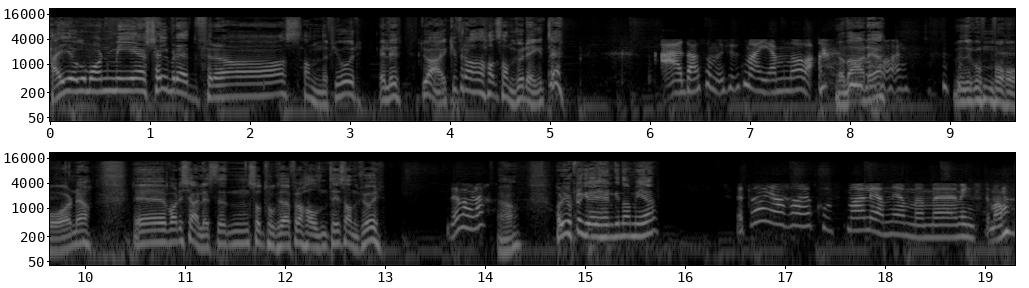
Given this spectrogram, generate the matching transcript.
Hei og god morgen, Mie Skjelbred fra Sandefjord. Eller, du er jo ikke fra Sandefjord egentlig? Nei, det er Sandefjord som er hjem nå, da. Ja, det er det. God morgen. Men god morgen, ja. Eh, var det kjærligheten som tok deg fra Halden til Sandefjord? Det var det. Ja. Har du gjort noe gøy i helgen da, Mie? Vet du hva, jeg har kost meg alene hjemme med minstemann.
